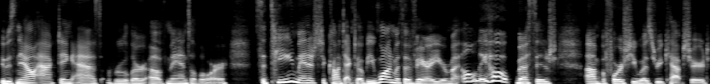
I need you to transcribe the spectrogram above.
who is now acting as ruler of Mandalore. Satine managed to contact Obi Wan with a very "You're my only hope" message um, before she was recaptured.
